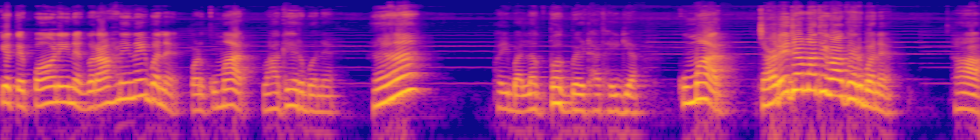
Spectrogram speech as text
કે તે પરણીને ગ્રાહણી નહીં બને, પણ કુમાર વાઘેર બને. હે? ફૈબા લગભગ બેઠા થઈ ગયા. કુમાર, જાડેજામાંથી વાઘેર બને. હા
